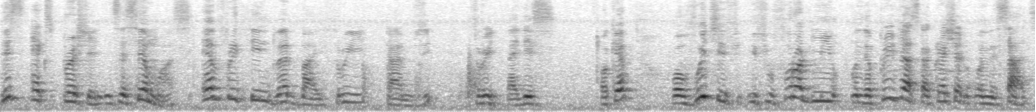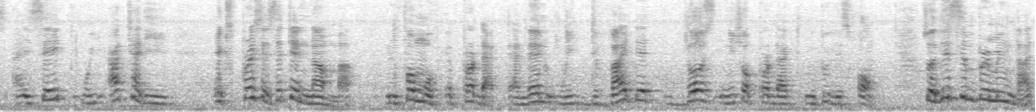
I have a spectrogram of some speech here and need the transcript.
this expression is the same as everything divided by 3 times 3 like this okay? Of which if, if you followed me on the previous calculation on the sats i said we actually express a certain number in form of a product and then we divided those initial product into this form. So this simply means that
